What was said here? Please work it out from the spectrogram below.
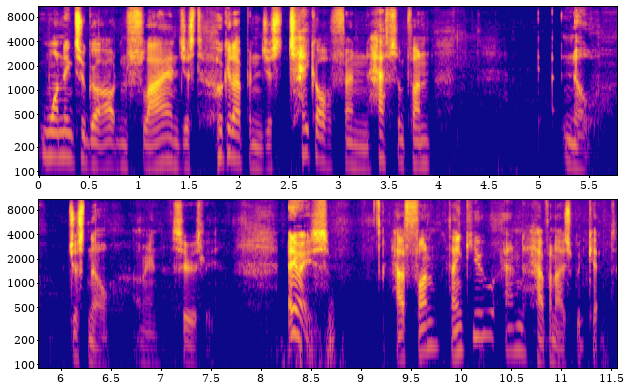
wanting to go out and fly and just hook it up and just take off and have some fun no. Just no. I mean seriously. Anyways have fun, thank you, and have a nice weekend.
